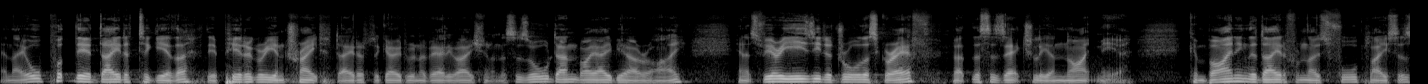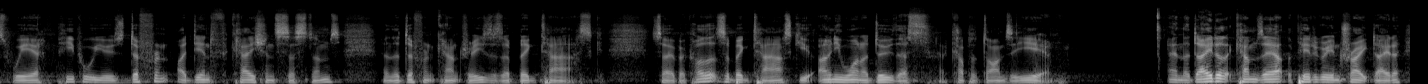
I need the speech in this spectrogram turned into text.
and they all put their data together, their pedigree and trait data, to go to an evaluation. And this is all done by ABRI, and it's very easy to draw this graph, but this is actually a nightmare. Combining the data from those four places where people use different identification systems in the different countries is a big task. So, because it's a big task, you only want to do this a couple of times a year. And the data that comes out, the pedigree and trait data,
